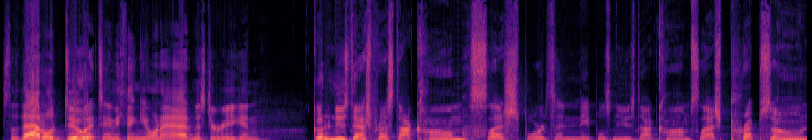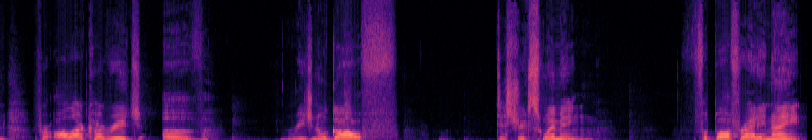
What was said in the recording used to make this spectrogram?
So that'll do it. Anything you want to add, Mr. Regan? Go to news-press.com slash sports and naplesnews.com slash prep zone for all our coverage of regional golf, district swimming, football Friday night,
